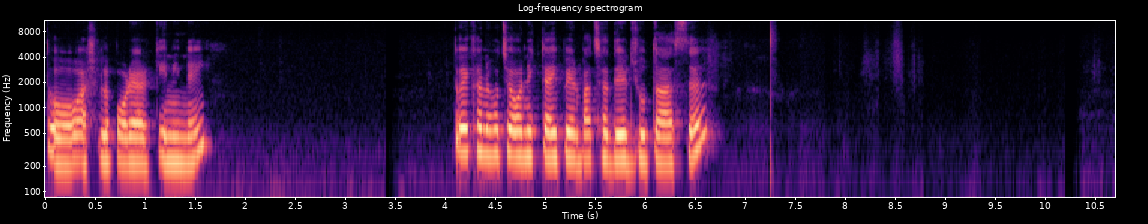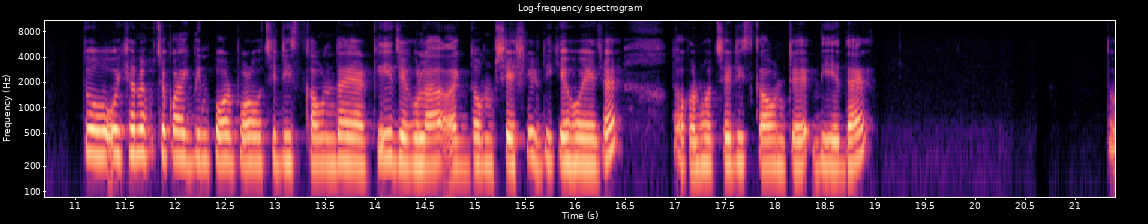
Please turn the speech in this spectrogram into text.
তো আসলে পরে আর কিনি নেই। তো এখানে হচ্ছে অনেক টাইপের বাচ্চাদের জুতা আছে। তো ওইখানে হচ্ছে কয়েকদিন পর পর হচ্ছে ডিসকাউন্ট দেয় আর কি, যেগুলা একদম শেষের দিকে হয়ে যায়। তখন হচ্ছে ডিসকাউন্টে দিয়ে দেয়। তো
